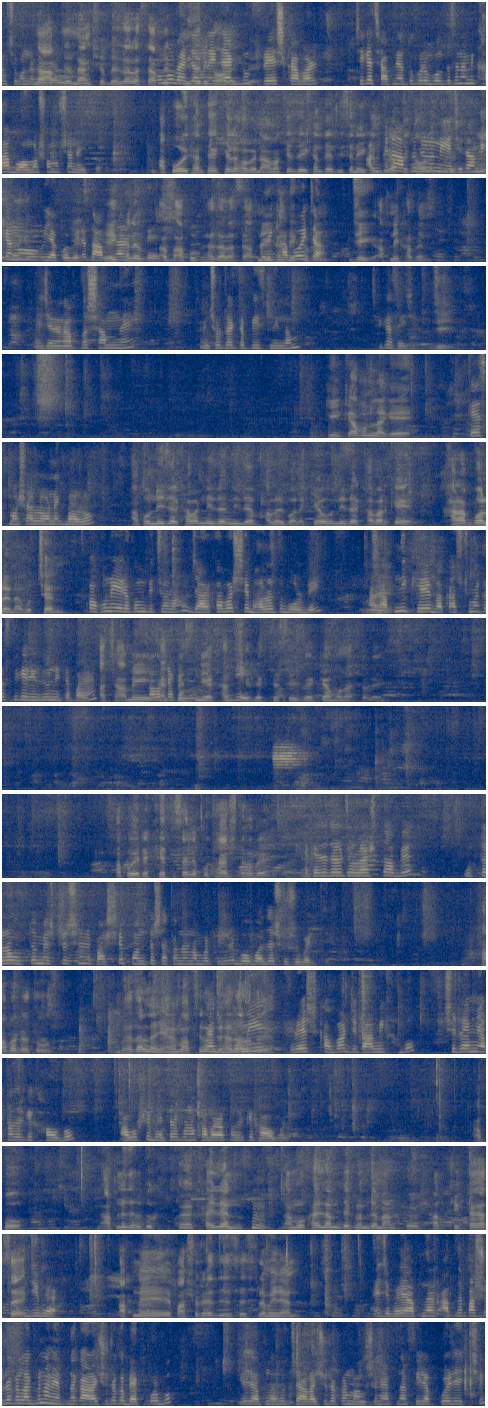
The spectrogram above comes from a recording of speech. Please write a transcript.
মাংস কোনো না আপনার মাংস ভেজাল আছে আপনি কোনো ভেজাল নেই এটা একদম ফ্রেশ খাবার। ঠিক আছে আপনি এত করে বলতেছেন আমি খাব আমার সমস্যা নেই তো। আপু ওইখান থেকে খেলে হবে না আমাকে যেখান থেকে দিয়েছেন এইখান থেকে আপনি জন্য নিয়েছি এটা আমি কেন ইয়া করব? এটা তো আপনার fresh। আপ- ভেজাল আছে আপনি এখান থেকে এটা? খাবেন। জি আপনি খাবেন। এই জানেন আপনার সামনে আমি ছোট একটা পিস নিলাম। ঠিক আছে এই যে। জি। কি কেমন লাগে? টেস্ট মশালা অনেক ভালো। আপু নিজের খাবার নিজের নিজে ভালোই বলে। কেউ নিজের খাবারকে খারাপ বলে না বুঝছেন? কখনো এরকম কিছু না। যার খাবার সে ভালো তো বলবেই। আর আপনি খেয়ে বা কাস্টমার কাছ থেকে রিভিউ নিতে পারেন। আচ্ছা আমি এক পিস নিয়ে খাচ্ছি দেখতেছি যে কেমন আসলে। আপু এটা খেতে চাইলে কোথায় আসতে হবে? খেতে তাহলে চলে আসতে হবে উত্তরা উত্তম স্টেশনের পাশে পঞ্চাশ একান্ন নম্বর পিলার বৌবাজার শ্বশুরবাড়িতে। খাবারটা তো ভেজাল নাই আমি ভাবছিলাম ভেজাল আছে ফ্রেশ খাবার যেটা আমি খাব সেটা আমি আপনাদেরকে খাওয়াবো। অবশ্যই ভেতর কোনো খাবার আপনাদেরকে খাওয়াবো না। আপু আপনি যেহেতু খাইলেন আমিও খাইলাম দেখলাম যে মাংস স্বাদ ঠিকঠাক আছে। জি ভাইয়া। আপনি পাঁচশো টাকা দিয়েছিলাম এই নেন। এই যে ভাইয়া আপনার আপনার পাঁচশো টাকা লাগবে না? আমি আপনাকে আড়াইশো টাকা ব্যাক করব। এই যে আপনার হচ্ছে আড়াইশো টাকার মাংস আমি আপনার ফিল আপ করে দিচ্ছি।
